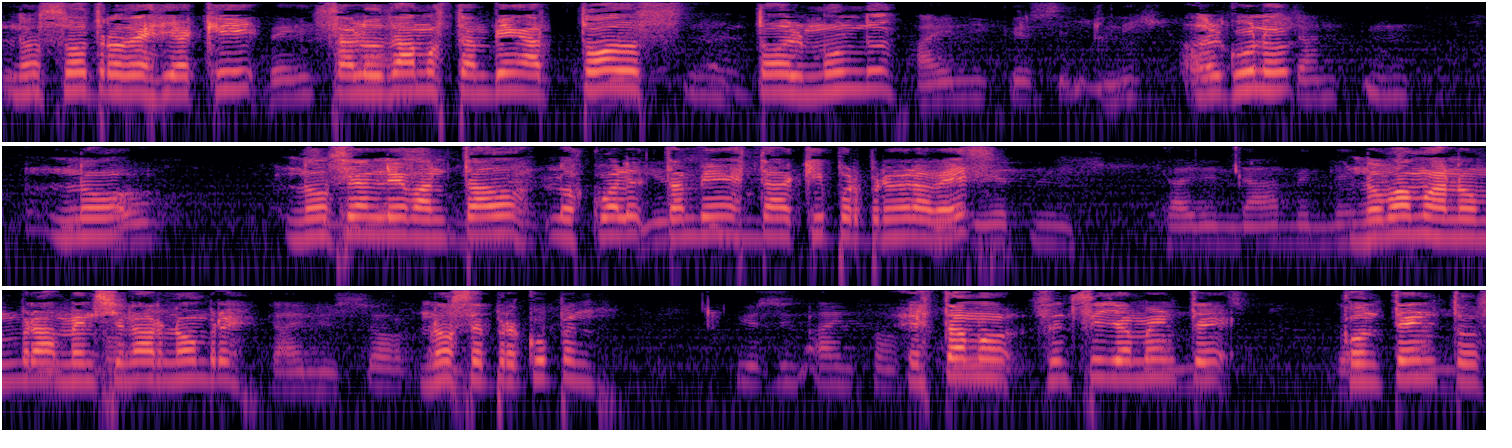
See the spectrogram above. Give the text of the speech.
nosotros desde aquí saludamos también a todos, todo el mundo. Algunos no, no se han levantado, los cuales también están aquí por primera vez. No vamos a nombrar, mencionar nombres, no se preocupen. Estamos sencillamente contentos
